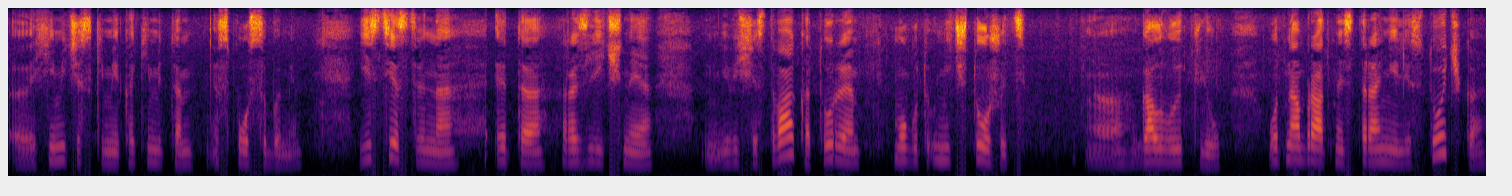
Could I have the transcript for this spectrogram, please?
э, химическими какими-то способами. Естественно, это различные вещества, которые могут уничтожить э, головую тлю. Вот на обратной стороне листочка,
